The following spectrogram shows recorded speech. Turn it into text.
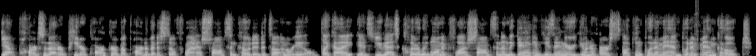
yeah, parts of that are Peter Parker, but part of it is so Flash Thompson coded, it's unreal. Like I, it's you guys clearly wanted Flash Thompson in the game. He's in your universe. Fucking put him in. Put him in, coach.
